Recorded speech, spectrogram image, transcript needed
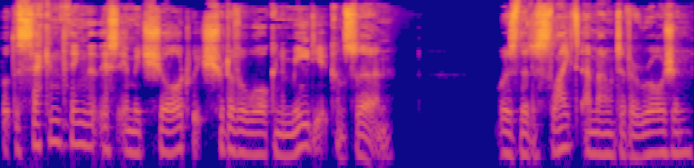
But the second thing that this image showed, which should have awoken immediate concern, was that a slight amount of erosion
